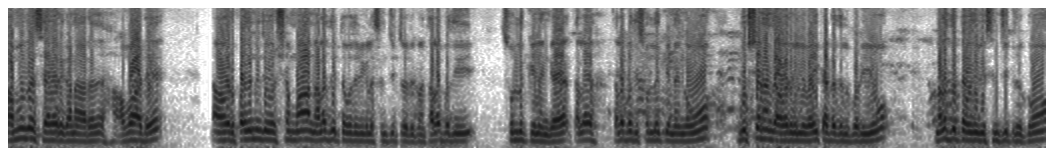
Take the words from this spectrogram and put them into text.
சமூக சேவருக்கான அவார்டு. நான் ஒரு பதினஞ்சு வருஷமாக நலத்திட்ட உதவிகளை செஞ்சுட்டு இருக்கோம். தளபதி சொல்லுக்கு இணங்க தல தளபதி சொல்லுக்கு இணங்கவும் புஷ்யானந்த் அவர்கள் வழிகாட்டுதல் படியும் நலத்திட்ட உதவி செஞ்சுட்டு இருக்கோம்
